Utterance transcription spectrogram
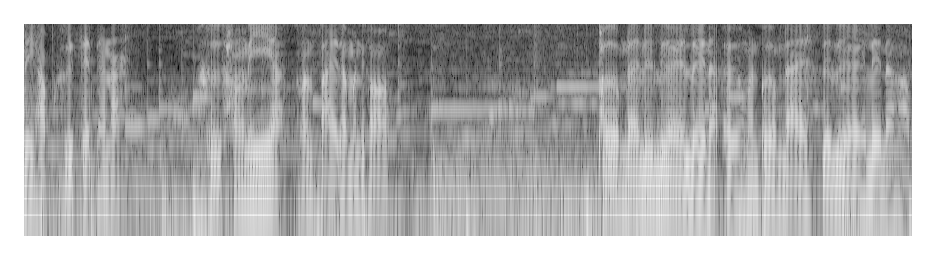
นี่ครับคือเสร็จแล้วนะ คือครั้งนี้อะมันใส่แล้วมันก็ เพิ่มได้เรื่อย ๆ เลยนะ เออ มันเพิ่มได้เรื่อย ๆ เลยนะครับ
